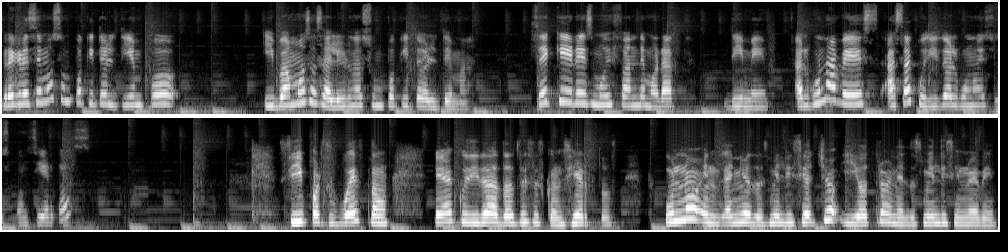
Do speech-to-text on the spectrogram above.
Regresemos un poquito el tiempo y vamos a salirnos un poquito del tema. Sé que eres muy fan de Morat. Dime, ¿alguna vez has acudido a alguno de sus conciertos? Sí, por supuesto. He acudido a dos de sus conciertos uno en el año 2018 y otro en el 2019.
